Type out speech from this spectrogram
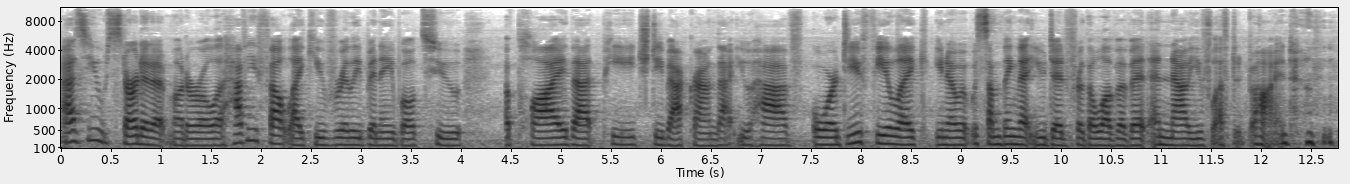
As you started at Motorola, have you felt like you've really been able to apply that PhD background that you have? Or do you feel like, you know, it was something that you did for the love of it and now you've left it behind?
